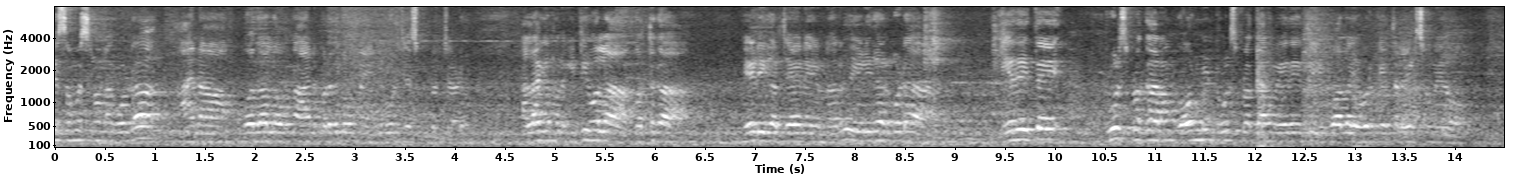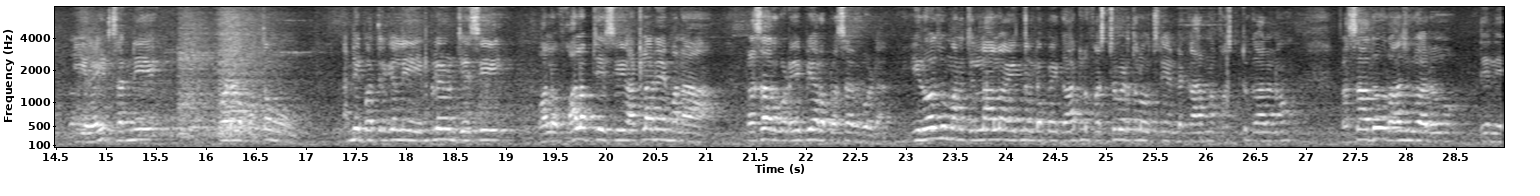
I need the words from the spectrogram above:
ఏ సమస్యలు ఉన్నా కూడా ఆయన హోదాలో ఉన్న ఆయన పరిధిలో ఉన్న ఇల్లు కూడా చేసుకుంటూ వచ్చాడు. అలాగే మనకి ఇటీవల కొత్తగా ఏడీ గారు జాయిన్ అయి ఉన్నారు. ఏడీ గారు కూడా ఏదైతే రూల్స్ ప్రకారం గవర్నమెంట్ రూల్స్ ప్రకారం ఏదైతే ఇవ్వాలో ఎవరికైతే రైట్స్ ఉన్నాయో ఈ రైట్స్ అన్నీ కూడా మొత్తం అన్ని పత్రికల్ని ఇంప్లిమెంట్ చేసి వాళ్ళు ఫాలోఅప్ చేసి అట్లానే మన ప్రసాద్ కూడా ఏపీఆర్ ప్రసాద్ కూడా. ఈరోజు మన జిల్లాలో ఐదు వందల డెబ్బై కార్డులు ఫస్ట్ విడతలో వచ్చినాయి అంటే కారణం ఫస్ట్ కారణం ప్రసాద్ రాజు గారు దీన్ని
